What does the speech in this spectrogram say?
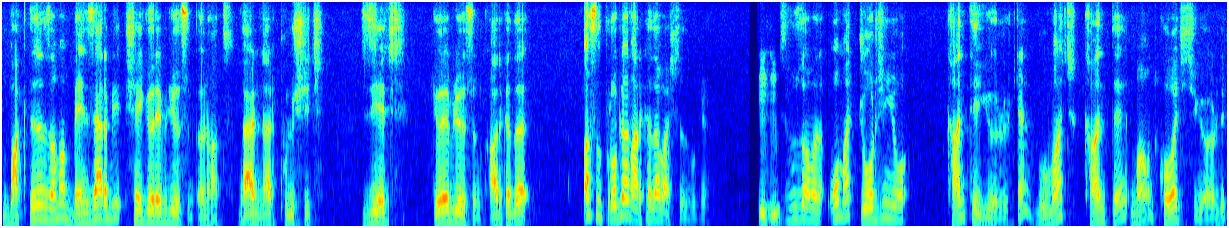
baktığın zaman benzer bir şey görebiliyorsun ön hat. Werner, Pulisic, Ziyech görebiliyorsun. Arkada asıl problem arkada başladı bugün. Hı hı. Biz bu zaman o maç Jorginho Kante'yi görürken bu maç Kante, Mount, Kovacic'i gördük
